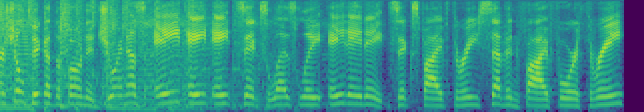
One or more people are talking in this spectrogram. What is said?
Marshall. Pick up the phone and join us. 8886 Leslie, 888 653 7543.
